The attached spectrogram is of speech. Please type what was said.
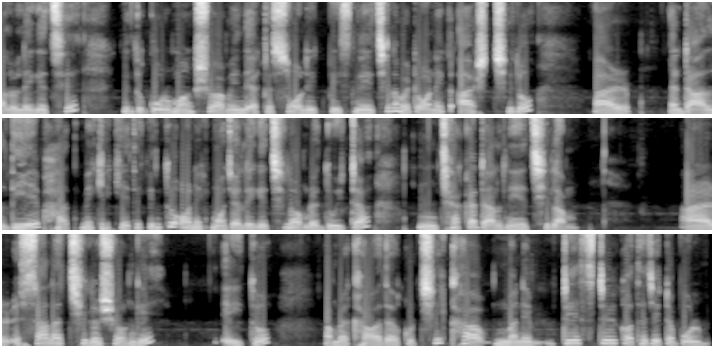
ভালো লেগেছে। কিন্তু গরু মাংস আমি একটা সলিড পিস নিয়েছিলাম, এটা অনেক আসছিল আর ডাল দিয়ে ভাত মেখে খেতে কিন্তু অনেক মজা লেগেছিল। আমরা দুইটা ছাকা ডাল নিয়েছিলাম। আর সালাদ ছিল সঙ্গে, এই তো। আমরা খাওয়া দাওয়া করছি। খা মানে টেস্টের কথা যেটা বলব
